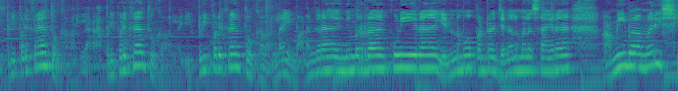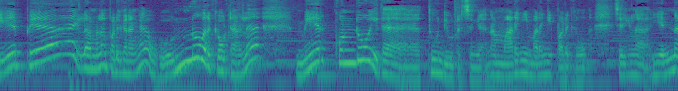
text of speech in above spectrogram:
இப்படி படுக்கிறேன் தூக்கம் வரல. அப்படி படுக்கிறேன் தூக்கம் வரல. இப்படி படுக்கிறேன் தூக்கம் வரல. மடங்குறேன் நிமிடுறேன் குனிகிறேன் என்னமோ பண்ணுறேன் ஜன்னல் மேலே சாயிறேன் அமீபா மாதிரி ஷேப்பே இல்லாமலாம் படுக்கிறாங்க. ஒன்றும் ஒர்க் அவுட் ஆகலை. மேற்கொண்டும் இதை தூண்டி விட்டுருச்சுங்க. நான் மடங்கி மடங்கி படுக்கவும். சரிங்களா? என்ன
